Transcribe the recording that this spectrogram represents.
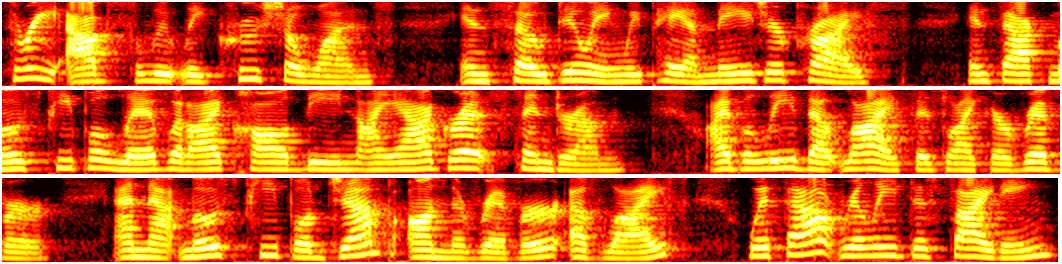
three absolutely crucial ones in so doing, we pay a major price. In fact, most people live what I call the Niagara syndrome. I believe that life is like a river, and that most people jump on the river of life without really deciding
